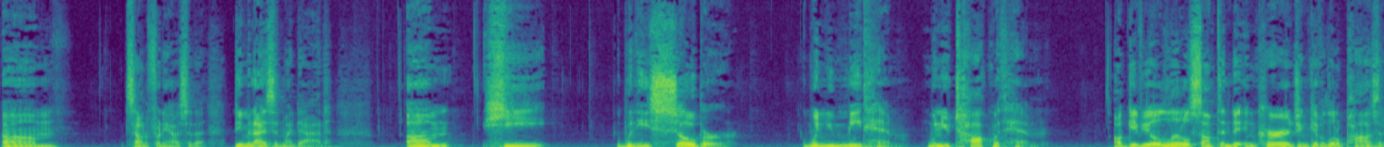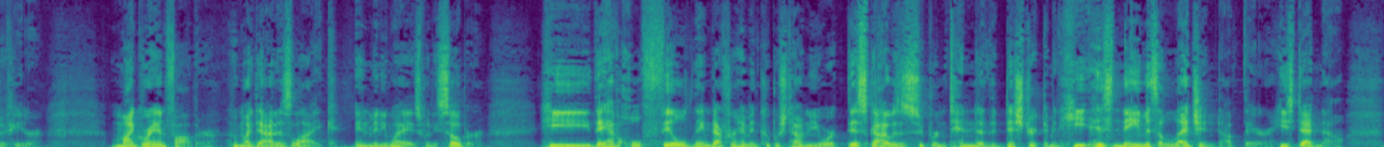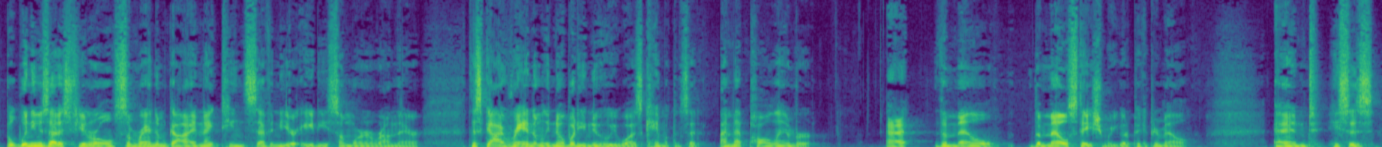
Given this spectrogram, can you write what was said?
Um it sounded funny how I said that. Demonizing my dad. Um he when he's sober, when you meet him, when you talk with him, I'll give you a little something to encourage and give a little positive here. My grandfather, who my dad is like in many ways when he's sober, he they have a whole field named after him in Cooperstown, New York. This guy was a superintendent of the district. I mean, he his name is a legend up there. He's dead now. But when he was at his funeral, some random guy in 1970 or 80 somewhere around there, this guy randomly nobody knew who he was came up and said, "I met Paul Lambert at the mail the mail station where you go to pick up your mail and he says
